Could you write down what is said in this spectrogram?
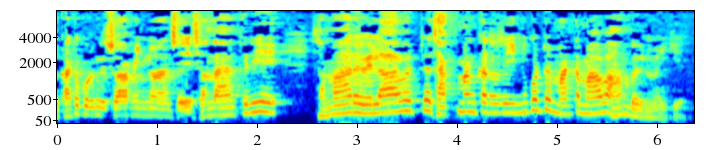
කටුකුරුන්දි ස්වාමීන් වහන්සේ සඳහන් කරේ සමහර වෙලාවට සක්මන් කරගෙන ඉන්නකොට මට මාව හම්බ වෙනවයි කියලා.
